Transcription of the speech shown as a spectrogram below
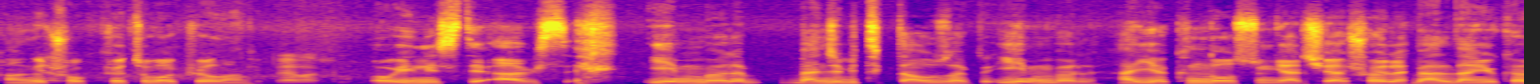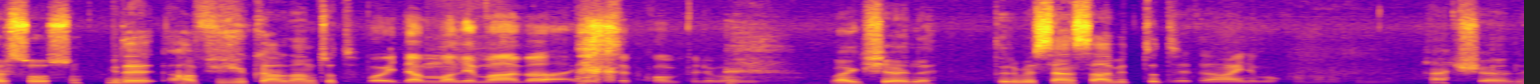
Kanka çok kötü bakıyor lan. Köpeğe bakma. Oyun istiyor abisi. İyi mi böyle? Bence bir tık daha uzakta. İyi mi böyle? Ha yakında olsun gerçi ya. Şöyle belden yukarısı olsun. Bir de hafif yukarıdan tut. Boydan mı alayım abi yoksa komple mi alayım? Bak şöyle. Dur bir sen sabit tut. Zaten aynı bok ama değil mi? Ha şöyle.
